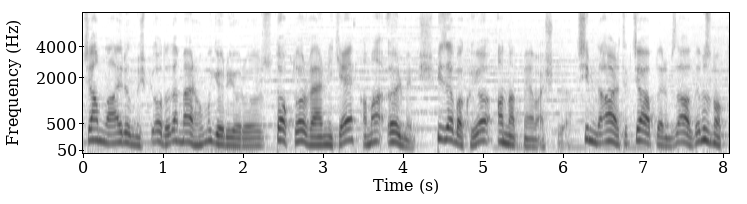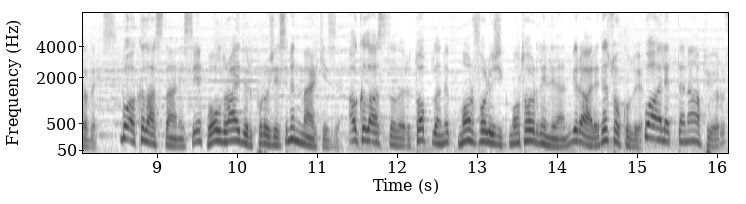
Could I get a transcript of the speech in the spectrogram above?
camla ayrılmış bir odada merhumu görüyoruz. Doktor Wernicke ama ölmemiş. Bize bakıyor, anlatmaya başlıyor. Şimdi artık cevaplarımızı aldığımız noktadayız. Bu akıl hastanesi Wall Rider projesinin merkezi. Akıl hastaları toplanıp morfolojik motor denilen bir alete sokuluyor. Bu alette ne yapıyoruz?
